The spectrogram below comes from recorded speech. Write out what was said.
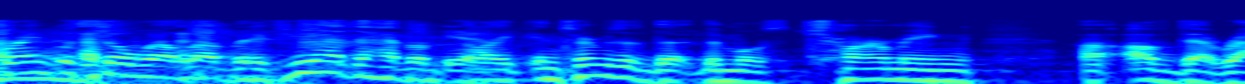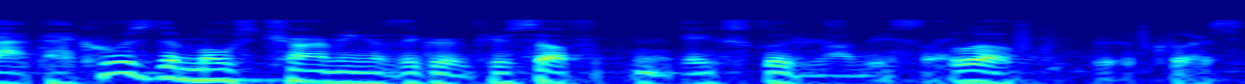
Frank was so well loved, but if you had to have a Yeah. like in terms of the, the most charming uh, of the Rat Pack, who was the most charming of the group? Yourself excluded, obviously. Well, of course.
